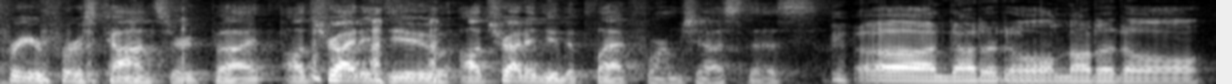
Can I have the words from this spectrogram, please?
for your first concert, but I'll try to do I'll try to do the platform justice. Oh, not at all, not at all.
